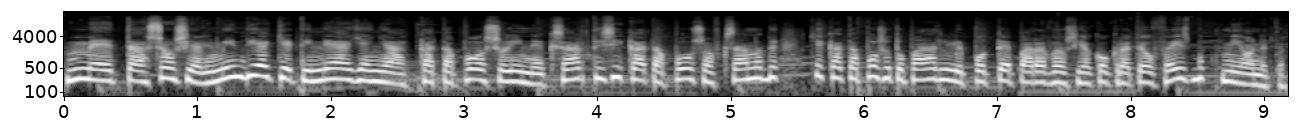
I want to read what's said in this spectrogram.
με τα social media και τη νέα γενιά. Κατά πόσο είναι εξάρτηση, κατά πόσο αυξάνονται και κατά πόσο το παράλληλο ποτέ παραδοσιακό κρατέο Facebook μειώνεται.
